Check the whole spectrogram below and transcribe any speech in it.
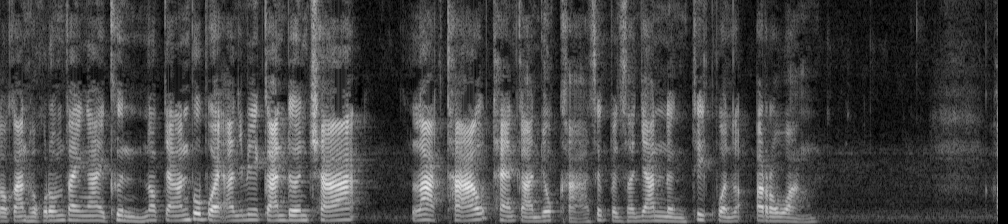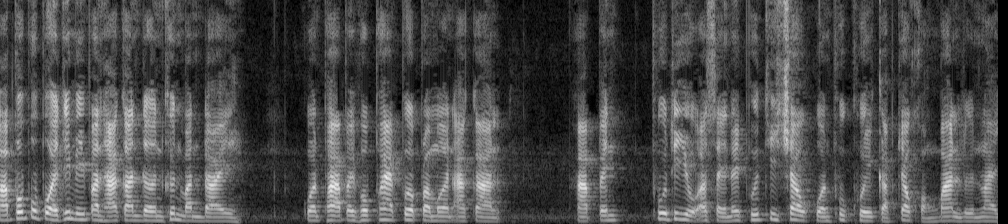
ต่อการหกล้มได้ง่ายขึ้น นอกจากนั้นผู้ป่วยอาจจะมีการเดินช้า ลากเท้าแทนการยกขา ซึ่งเป็นสัญญาณหนึ่งที่ควรระวังหากพบผู้ป่วยที่มีปัญหาการเดินขึ้นบันได ควรพาไปพบแพทย์เพื่อประเมินอาการ หากเป็นผู้ที่อยู่อาศัยในพื้นที่เช่าควรพูดคุยกับเจ้าของบ้านหรือนาย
